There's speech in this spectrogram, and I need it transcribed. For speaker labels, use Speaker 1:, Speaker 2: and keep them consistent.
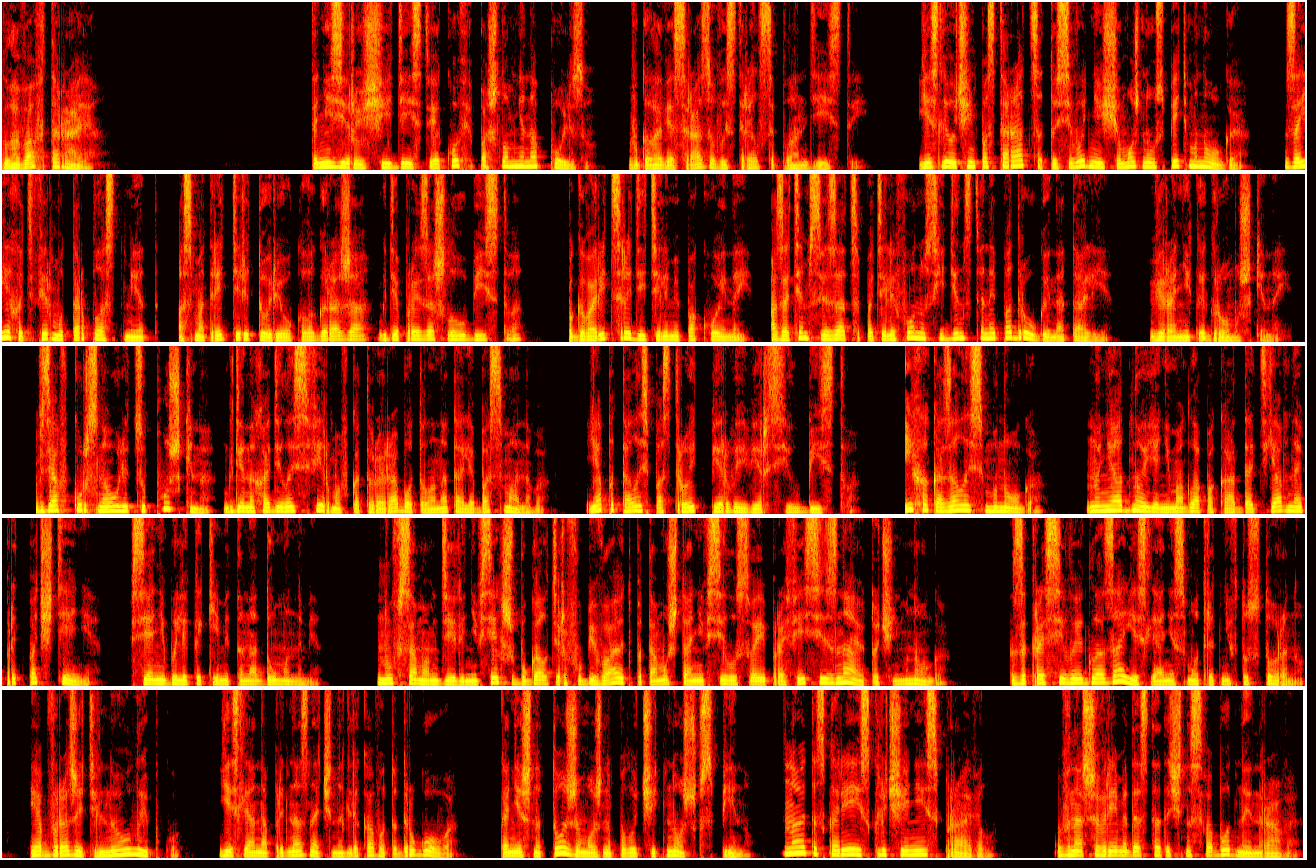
Speaker 1: Глава вторая. Тонизирующее действие кофе пошло мне на пользу. В голове сразу выстроился план действий. Если очень постараться, то сегодня еще можно успеть многое. Заехать в фирму Тарпластмет, осмотреть территорию около гаража, где произошло убийство, поговорить с родителями покойной, а затем связаться по телефону с единственной подругой Натальи, Вероникой Громушкиной. Взяв курс на улицу Пушкина, где находилась фирма, в которой работала Наталья Басманова, я пыталась построить первые версии убийства. Их оказалось много, но ни одной я не могла пока отдать явное предпочтение. Все они были какими-то надуманными. Ну, в самом деле, не всех же бухгалтеров убивают, потому что они в силу своей профессии знают очень много. За красивые глаза, если они смотрят не в ту сторону, и обворожительную улыбку, если она предназначена для кого-то другого. Конечно, тоже можно получить нож в спину, но это скорее исключение из правил. В наше время достаточно свободные нравы.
